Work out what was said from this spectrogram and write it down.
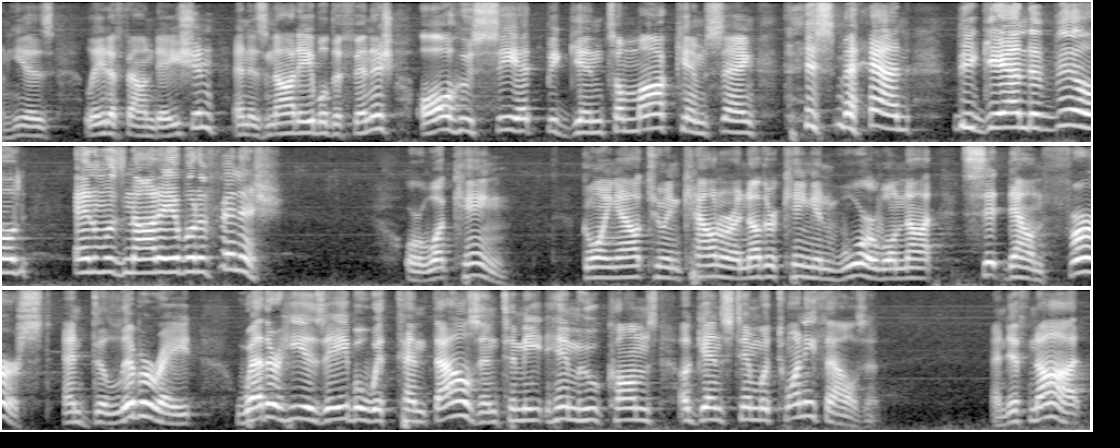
when he has laid a foundation and is not able to finish, all who see it begin to mock him, saying, This man began to build and was not able to finish. Or what king going out to encounter another king in war will not sit down first and deliberate whether he is able with 10,000 to meet him who comes against him with 20,000? And if not,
